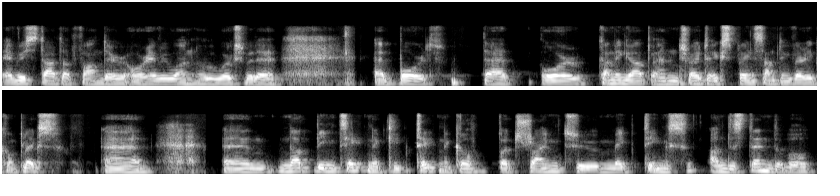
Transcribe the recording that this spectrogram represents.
every startup founder or everyone who works with a a board that or coming up and try to explain something very complex and and not being technically technical but trying to make things understandable.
